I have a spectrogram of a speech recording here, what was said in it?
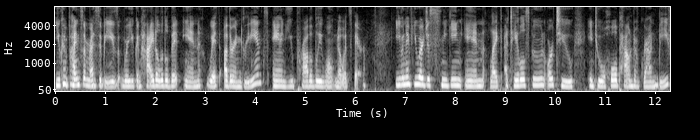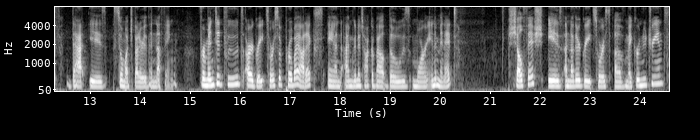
you can find some recipes where you can hide a little bit in with other ingredients, and you probably won't know it's there. Even if you are just sneaking in like a tablespoon or two into a whole pound of ground beef, that is so much better than nothing. Fermented foods are a great source of probiotics, and I'm going to talk about those more in a minute. Shellfish is another great source of micronutrients.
